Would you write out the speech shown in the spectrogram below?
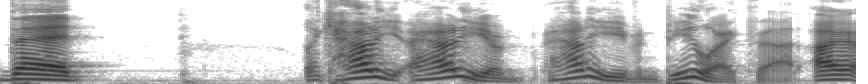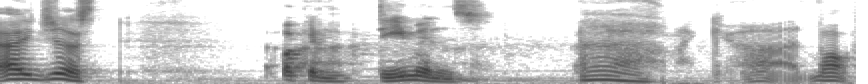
that like how do you how do you how do you even be like that? I I just Fucking demons. Oh god. Well,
